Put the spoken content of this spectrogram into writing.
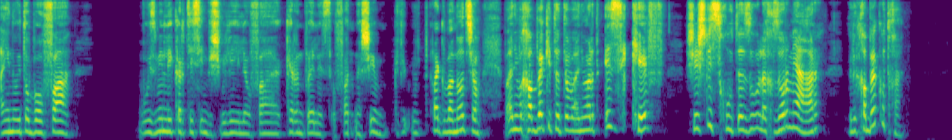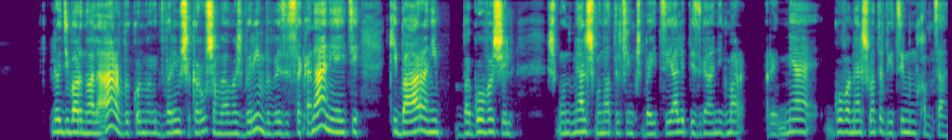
היינו איתו בהופעה. והוא הזמין לי כרטיסים בשבילי להופעה קרן פלס, הופעת נשים, רק בנות שם, ואני מחבקת אותו, ואני אומרת, איזה כיף שיש לי זכות הזו לחזור מההר ולחבק אותך. לא דיברנו על ההר וכל מיני דברים שקרו שם והמשברים ובאיזה סכנה אני הייתי, כי בהר אני בגובה של שמונ... מעל 8,000, ביציאה לפסגה נגמר, הרי גובה מעל 8,000 יוצאים עם חמצן.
